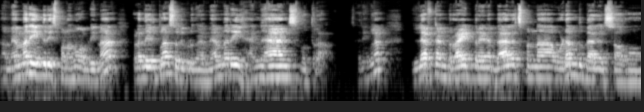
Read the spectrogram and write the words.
நான் மெமரி இன்க்ரீஸ் பண்ணணும் அப்படின்னா குழந்தைகளுக்குலாம் சொல்லிக் கொடுங்க. Memory enhance mudra. சரிங்களா? லெஃப்ட் அண்ட் ரைட் பிரெயினை பேலன்ஸ் பண்ணால் உடம்பு பேலன்ஸ் ஆகும்.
